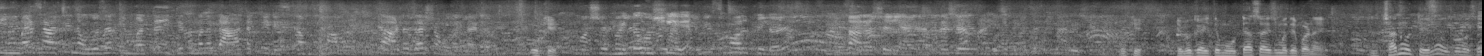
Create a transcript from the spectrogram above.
तीन बाय सहाची नऊ हजार किंमत आहे. इथे तुम्हाला दहा टक्के डिस्काउंट आठ हजार शंभरला ओके उशी आहे? स्मॉल पिलर बाराशेला आहे. बाराशे ओके. हे बघा इथे मोठ्या साईजमध्ये पण आहे. छान वाटते ना एकदम असं?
